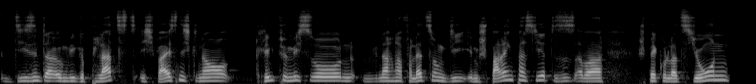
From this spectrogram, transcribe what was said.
die sind da irgendwie geplatzt. Ich weiß nicht genau, klingt für mich so nach einer Verletzung, die im Sparring passiert. Das ist aber Spekulation.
